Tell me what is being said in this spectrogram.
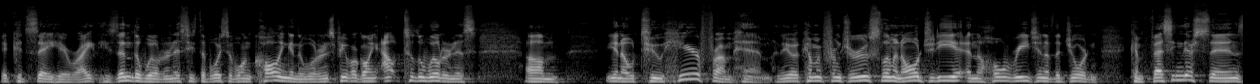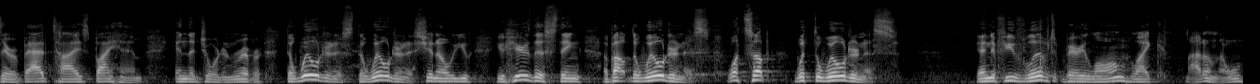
It could say here, right? He's in the wilderness. He's the voice of one calling in the wilderness. People are going out to the wilderness. Um, you know, to hear from him. They were coming from Jerusalem and all Judea and the whole region of the Jordan, confessing their sins. They were baptized by him in the Jordan River. The wilderness, the wilderness. You know, you, you hear this thing about the wilderness. What's up with the wilderness? And if you've lived very long, like, I don't know,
